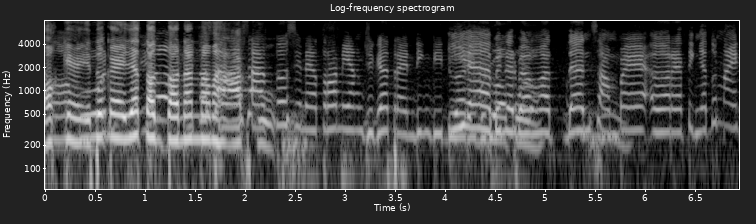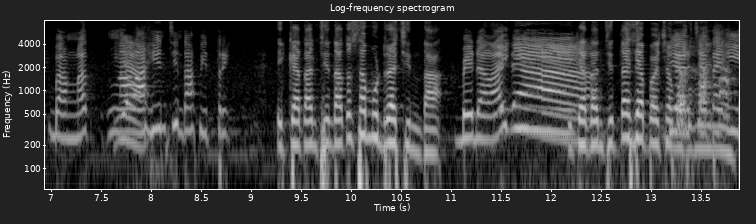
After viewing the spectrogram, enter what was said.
Oke, loh, itu Bun. kayaknya Itu- tontonan itu mama salah aku. satu sinetron yang juga trending di 2020. Iya bener banget dan sampai eh, ratingnya tuh naik banget ngalahin Cinta Fitri Ikatan cinta tuh samudra cinta. beda lagi Beda. Ikatan cinta siapa coba semuanya? RCTI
